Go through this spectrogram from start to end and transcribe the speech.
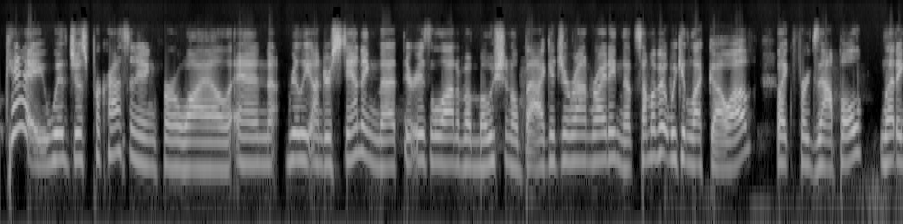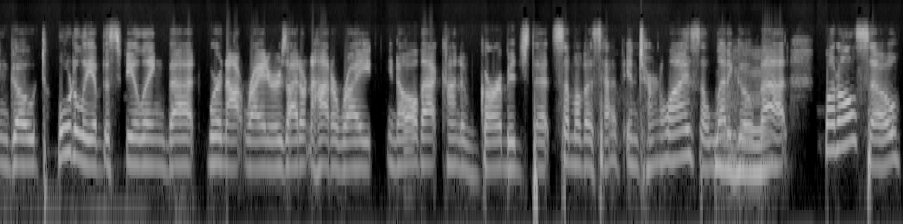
okay with just procrastinating for a while and really understanding that there is a lot of emotional baggage around writing, that some of it we can let go of. Like, for example, letting go totally of this feeling that we're not writers, I don't know how to write, you know, all that kind of garbage that some of us have internalized. So letting mm-hmm. go of mm-hmm. that but also,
